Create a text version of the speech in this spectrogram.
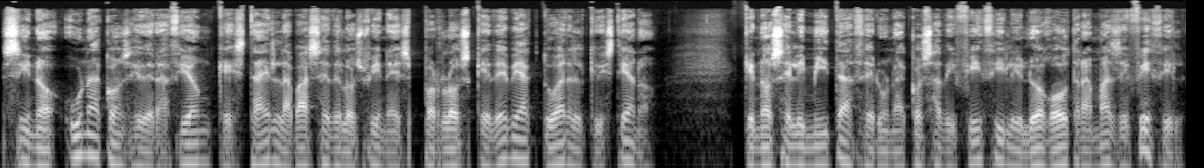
sino una consideración que está en la base de los fines por los que debe actuar el cristiano, que no se limita a hacer una cosa difícil y luego otra más difícil,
